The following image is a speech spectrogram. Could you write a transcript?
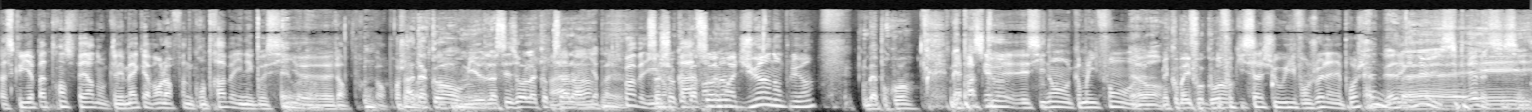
Parce qu'il n'y a pas de transfert, donc les mecs avant leur fin de contrat, bah, ils négocient voilà. euh, leur, leur, prochain. Ah d'accord, au milieu de la saison là comme ah, ça là. Il n'y a pas de choix. Bah, ça choque personne. Le mois de juin non plus. Hein. Ben pourquoi? Mais parce, parce que... que... sinon comment ils font euh... Mais comment il faut quoi? Il faut qu'ils sachent où ils vont jouer l'année prochaine. Ben, et...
